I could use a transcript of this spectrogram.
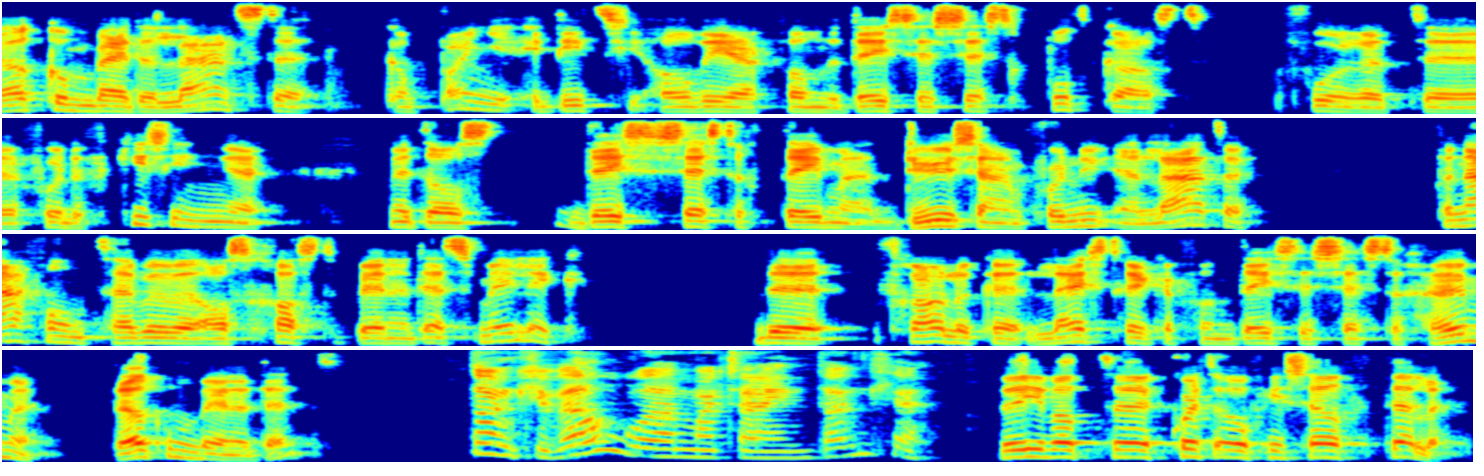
welkom bij de laatste campagne-editie alweer van de D66-podcast voor, het, uh, voor de verkiezingen met als D66-thema duurzaam voor nu en later. Vanavond hebben we als gast Bernadette Smelik, de vrouwelijke lijsttrekker van D66 Heumen. Welkom Bernadette. Dankjewel uh, Martijn, dank je. Wil je wat uh, kort over jezelf vertellen?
